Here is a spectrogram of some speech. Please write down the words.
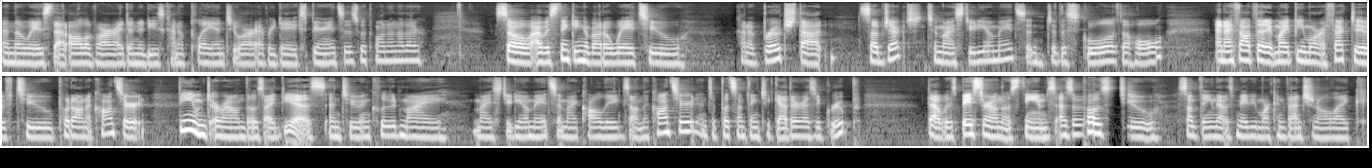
and the ways that all of our identities kind of play into our everyday experiences with one another. So I was thinking about a way to kind of broach that subject to my studio mates and to the school as a whole. And I thought that it might be more effective to put on a concert themed around those ideas and to include my my studio mates and my colleagues on the concert and to put something together as a group that was based around those themes as opposed to something that was maybe more conventional like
